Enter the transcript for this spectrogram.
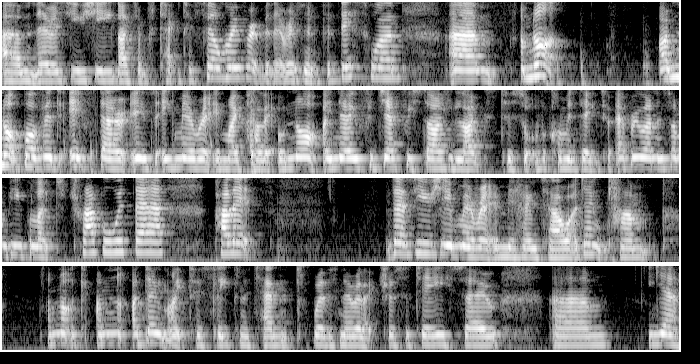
Um, there is usually like a protective film over it, but there isn't for this one. Um, I'm not I'm not bothered if there is a mirror in my palette or not. I know for Jeffree Star, he likes to sort of accommodate to everyone and some people like to travel with their palettes. There's usually a mirror in my hotel. I don't camp. I'm not, I'm not, I don't like to sleep in a tent where there's no electricity. So, um, yeah.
